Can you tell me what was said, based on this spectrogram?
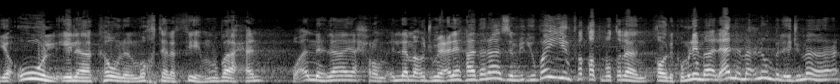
يؤول إلى كون المختلف فيه مباحا وأنه لا يحرم إلا ما أجمع عليه. هذا لازم يبين فقط بطلان قولكم. لما؟ لأنه معلوم بالإجماع.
